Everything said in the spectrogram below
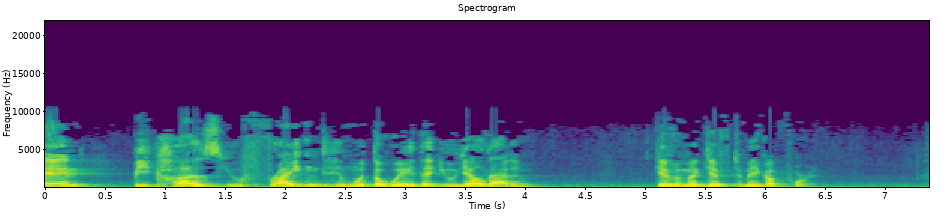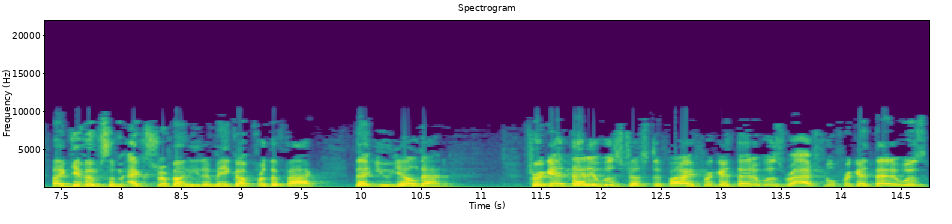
and because you frightened him with the way that you yelled at him, give him a gift to make up for it. Like give him some extra money to make up for the fact that you yelled at him. Forget that it was justified, forget that it was rational, forget that it was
